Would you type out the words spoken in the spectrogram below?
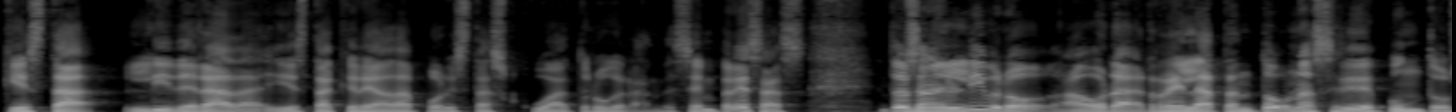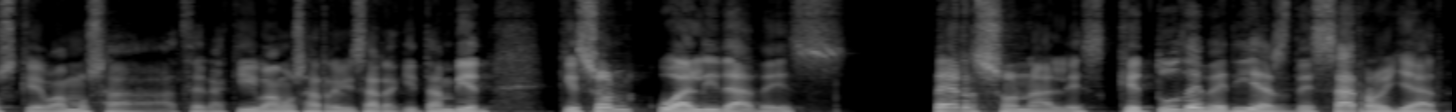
que está liderada y está creada por estas cuatro grandes empresas. Entonces en el libro ahora relatan toda una serie de puntos que vamos a hacer aquí, vamos a revisar aquí también, que son cualidades personales que tú deberías desarrollar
